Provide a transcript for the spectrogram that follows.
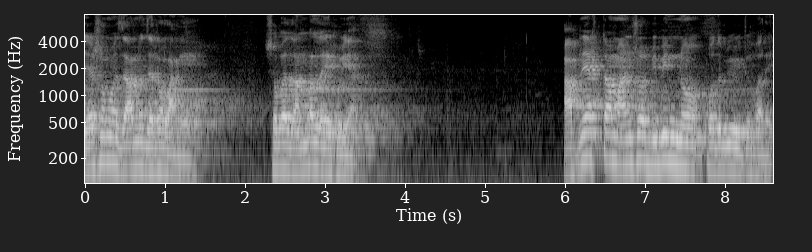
যে সময় যার না যেটা লাগে। সবাই জানবার লাগে হইয়া আপনি একটা মানুষের বিভিন্ন পদবি হইতে পারে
